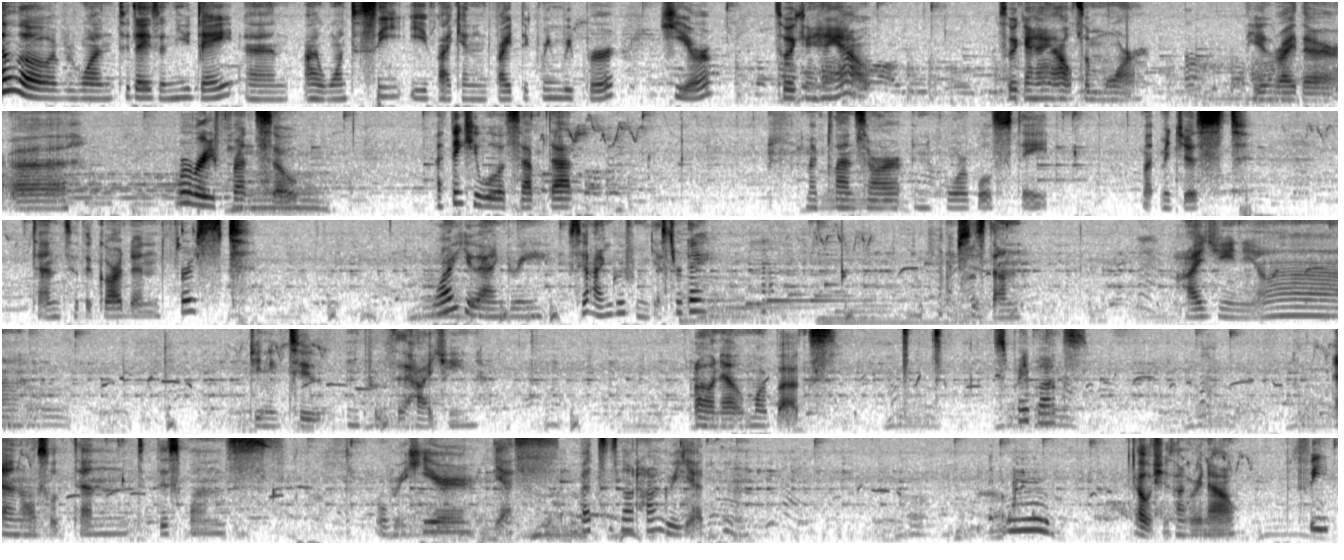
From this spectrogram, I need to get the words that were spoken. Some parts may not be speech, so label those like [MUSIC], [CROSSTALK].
Hello everyone, today is a new day and I want to see if I can invite the Grim Reaper here so we can hang out. So we can hang out some more. He's right there. Uh, we're already friends so I think he will accept that. My plants are in horrible state. Let me just tend to the garden first. Why are you angry? Still angry from yesterday? She's done. Hygiene, yeah. You need to improve the hygiene. Oh no, more bugs. Spray bugs. And also tend this one's over here. Yes. Betsy's not hungry yet. Hmm. Oh, she's hungry now. Feed.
